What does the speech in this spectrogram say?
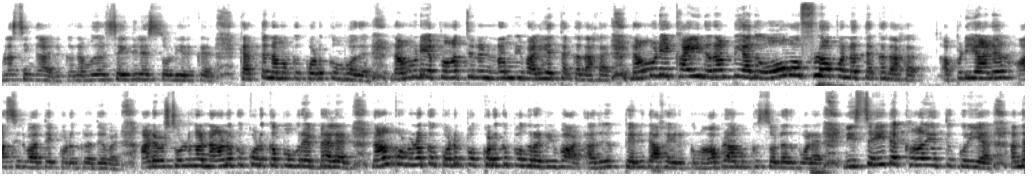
பிளஸ்ஸிங்காக இருக்கு. நான் முதல் செய்தியிலே சொல்லியிருக்கேன். கத்தை நமக்கு கொடுக்கும்போது நம்முடைய பாத்திரம் நிரம்பி வழியத்தக்கதாக நம்முடைய கை நிரம்பி அது ஓவர் ஃப்ளோ பண்ணத்தக்கதாக. அப்படியான ஆசீர்வாதத்தை கொடுக்கிற தேவன். ஆண்டவர் சொல்கிறார் நான் உனக்கு கொடுக்க போகிற பலன் நான் உனக்கு கொடுப்ப கொடுக்க போகிற ரிவார்ட் அது பெரிதாக இருக்கும். ஆப்ராமுக்கு சொன்னது போல நீ செய்த காரியத்துக்குரிய அந்த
